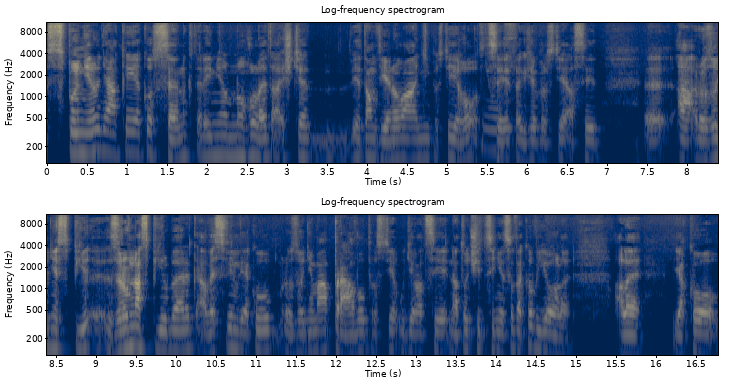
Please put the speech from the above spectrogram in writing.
splnil nějaký jako sen, který měl mnoho let a ještě je tam věnování prostě jeho otci, Uf. takže prostě asi a rozhodně Spiel, zrovna Spielberg a ve svém věku rozhodně má právo prostě udělat si, natočit si něco takového. Ale jako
